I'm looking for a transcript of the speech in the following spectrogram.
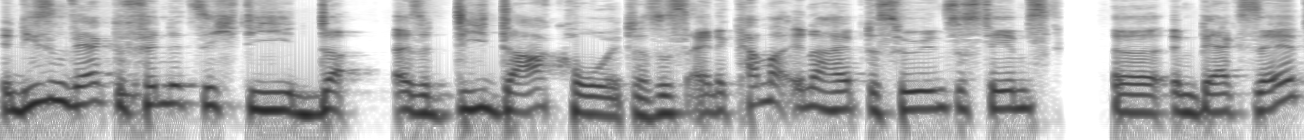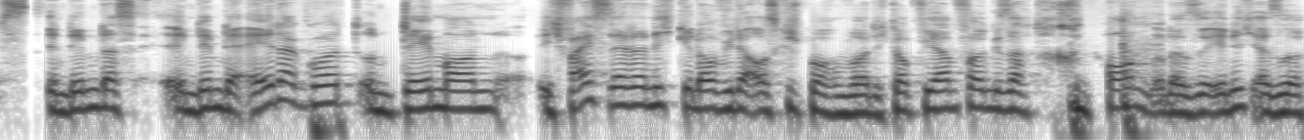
In diesem Werk befindet sich die, also die Darkhold. Das ist eine Kammer innerhalb des Höhlensystems äh, im Berg selbst, in dem das, in dem der Eldergott und Dämon, ich weiß leider nicht genau, wie der ausgesprochen wird. Ich glaube, wir haben vorhin gesagt Chthon oder so ähnlich, also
